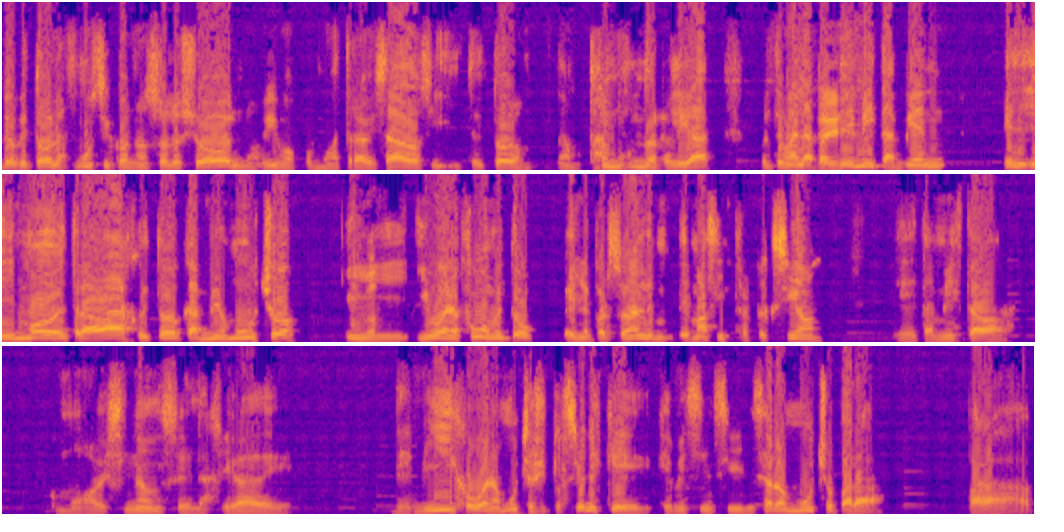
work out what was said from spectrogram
creo que todos los músicos, no solo yo, nos vimos como atravesados y, todo, todo el mundo en realidad por el tema de la pandemia y también el, modo de trabajo y todo cambió mucho. Y, bueno, fue un momento en lo personal de, más introspección, eh, también estaba como avecinándose la llegada de, mi hijo, bueno, muchas situaciones que, me sensibilizaron mucho para, para,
